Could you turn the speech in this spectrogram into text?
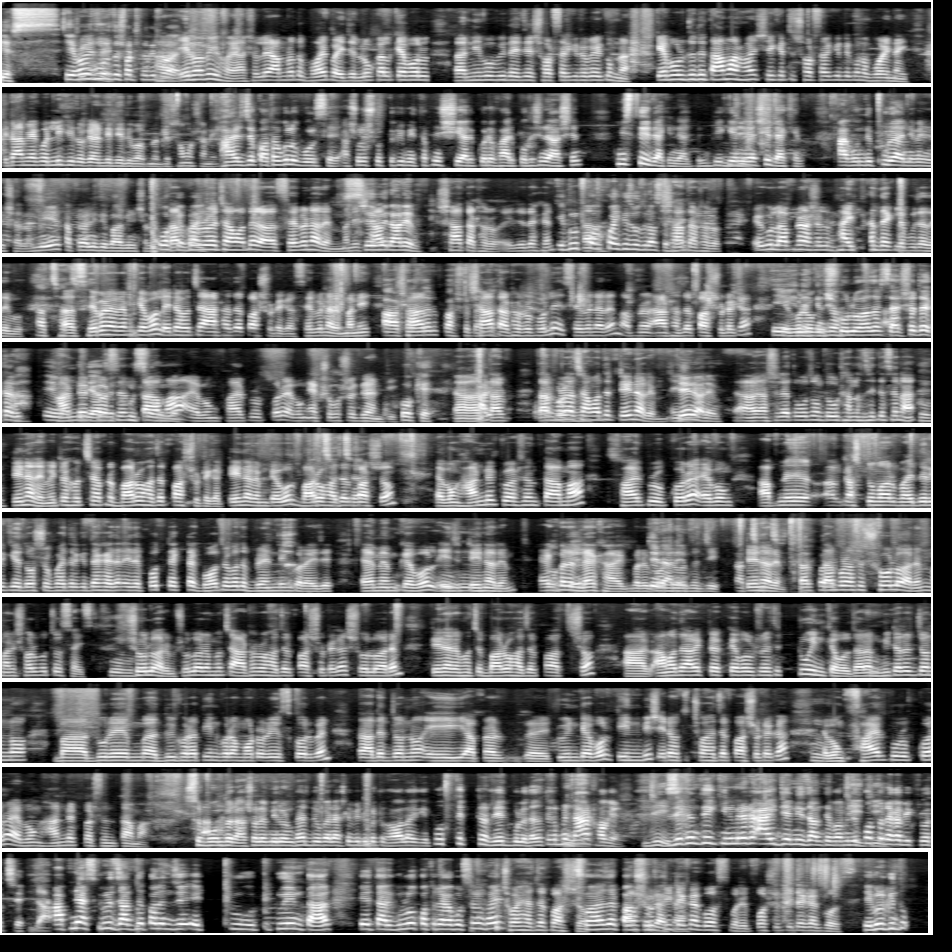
ইয়েস এভাবে মূলত শর্ট সার্কিট হ্যাঁ, হয়। এভাবেই হয়। আসলে আমরা তো ভয় পাই যে লোকাল কেবল নিব যে শর্ট সার্কিট হবে এরকম না। কেবল যদি তামার হয় সেক্ষেত্রে শর্ট সার্কিটের কোনো ভয় নাই। এটা আমি একবার লিখিত গ্যারান্টি দিয়ে দেবো আপনাদের সমস্যা নেই। ভাইয়ের যে কথাগুলো বলছে আসলে সত্য কি মিথ্যা আপনি শেয়ার করে ভাইয়ের প্রতিষ্ঠানে আসেন মিস্ত্রি ডাকি নিয়ে আসবেন ডেকে নিয়ে এসে দেখেন। আগুন দিয়ে পুরাই নেবেন ইনশাল্লাহ নিয়ে আপনারা নিতে পারবেন ইনশাল্লাহ ওকে ভাই রয়েছে আমাদের মানে সেভেন আর এম সাত আঠারো এই যে দেখেন। এগুলো কয় কেজি ওজন আছে এগুলো আপনার আসলে মাইকটা দেখলে বোঝা যাবে আচ্ছা সেভেন আর এম কেবল এটা হচ্ছে আট হাজার পাঁচশো টাকা সেভেন আর মানে আট হাজার পাঁচশো টাকা। সাত আঠারো বলে সেভেন আর এম আপনার আট হাজার পাঁচশো টাকা। এগুলো এগুলো কিন্তু কিন্তু- ষোলো হাজার চারশো টাকার হান্ড্রেড পার্সেন্ট তামা এবং ফায়ার প্রুফ করে এবং একশো বছর গ্যারান্টি ওকে তারপরে আছে আমাদের টেন আর এম আর আসলে এত ওজন তো উঠানো যাইতেছে না। হুম। টেন আর এম এটা হচ্ছে আপনার বারো হাজার পাঁচশো টাকা। টেন আর এম কেবল বারো আচ্ছা, হাজার আচ্ছা। পাঁচশো। এবং হান্ড্রেড পার্সেন্ট তামা ফায়ার প্রুফ করা এবং আপনি কাস্টমার ভাইদেরকে দর্শক ভাইদেরকে দেখাই দেন এই যে প্রত্যেকটা গজে গজে ব্র্যান্ডিং করা এই যে এম এম কেবল এই যে টেন আর এম একবারে লেখা একবারে 10 গজে RM গজে জি 10 আচ্ছা। RM তারপর? আছে ষোলো আর এম মানে সর্বোচ্চ সাইজ ষোলো আর এম ষোলো আর এম হচ্ছে আঠারো হাজার পাঁচশো টাকা ষোলো R M ten R M হচ্ছে বারো হাজার পাঁচশো। আর আমাদের আরেকটা কেবল রয়েছে টুইন কেবল যারা মিটারের জন্য বা দূরে দুই ঘোড়া তিন ঘোড়া মোটর ইউজ করবেন তাদের জন্য এই আপনার টুইন কেবল তিন বিশ এটা হচ্ছে ছয় হাজার পাঁচশো টাকা এবং ফায়ার প্রুফ করা এবং হান্ড্রেড পার্সেন্ট তামা। বন্ধুরা আসলে মিলন ভাইয়ের দোকানে আসলে ভিডিও করতে ভালো লাগে। প্রত্যেকটা রেট বলে যাতে আপনি না ঠগেন। জি। যেখান থেকে কিনবেন একটা আইডিয়া নিয়ে জানতে পারবেন কত টাকা বিক্রি হচ্ছে। আপনি আজকে জানতে পারলেন যে তার এই তারগুলো কত টাকা বলছিলেন ভাই? ছয় হাজার পাঁচশো ছয় হাজার পাঁচশো টাকা গোস পরে পঁয়ষট্টি টাকা গোস। এগুলো কিন্তু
